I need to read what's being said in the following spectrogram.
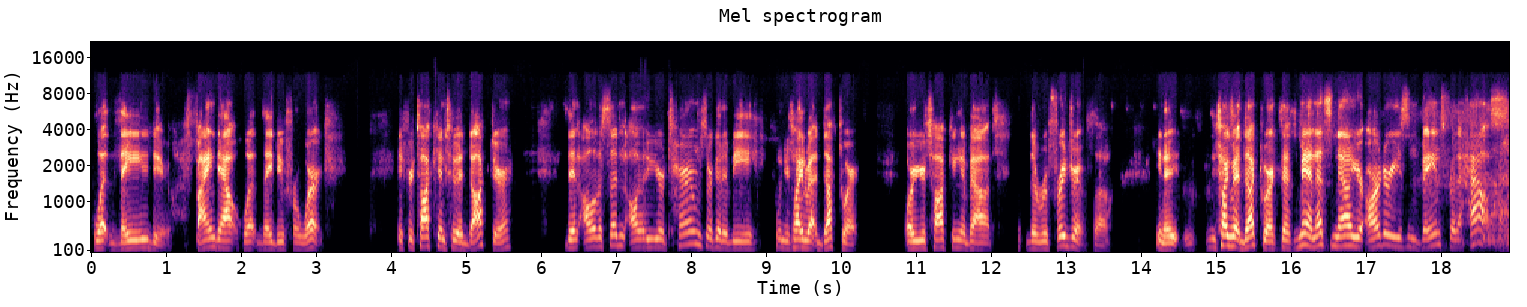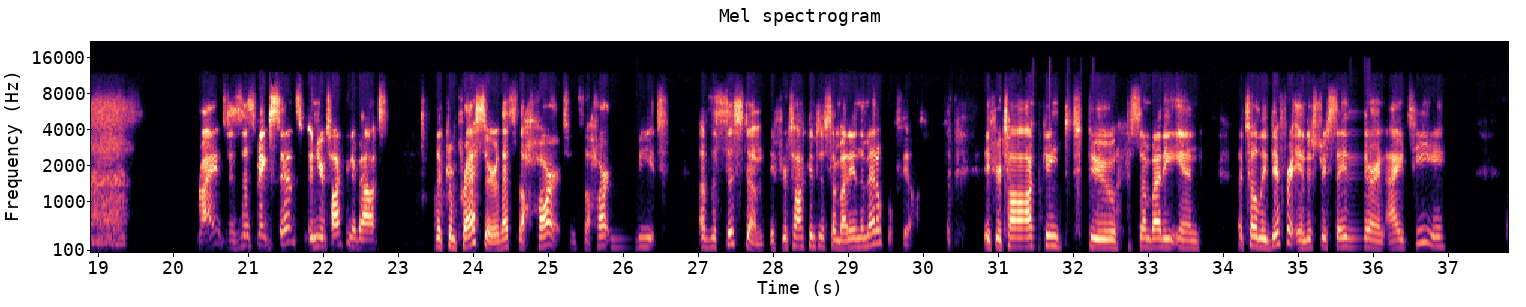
what they do. Find out what they do for work. If you're talking to a doctor, then all of a sudden all your terms are going to be when you're talking about ductwork or you're talking about the refrigerant flow. You know, you're talking about ductwork, that's man, that's now your arteries and veins for the house. Right? Does this make sense? When you're talking about the compressor, that's the heart. It's the heartbeat of the system. If you're talking to somebody in the medical field, if you're talking to somebody in a totally different industry, say they're in IT,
